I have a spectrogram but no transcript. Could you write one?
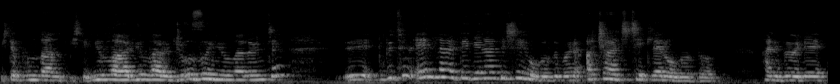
işte bundan işte yıllar yıllar önce uzun yıllar önce bütün evlerde genelde şey olurdu böyle açan çiçekler olurdu. Hani böyle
